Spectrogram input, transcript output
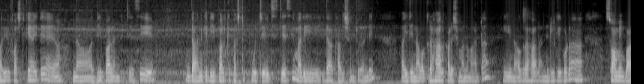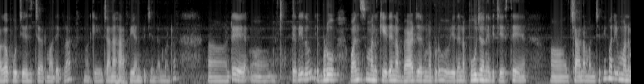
మరియు ఫస్ట్కి అయితే నా దీపాలు అంటించేసి దానికి దీపాలకి ఫస్ట్ పూజ చేసి చేసి మరి ఇలా కలశం చూడండి. ఇది నవగ్రహాల కలశం అన్నమాట. ఈ నవగ్రహాలన్నిటికీ కూడా స్వామి బాగా పూజ చేసి ఇచ్చాడు మా దగ్గర. మాకు చాలా హ్యాపీ అనిపించింది అనమాట అంటే తెలీదు. ఎప్పుడు వన్స్ మనకి ఏదైనా బ్యాడ్ జరిగినప్పుడు ఏదైనా పూజ అనేది చేస్తే చాలా మంచిది. మరియు మనం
